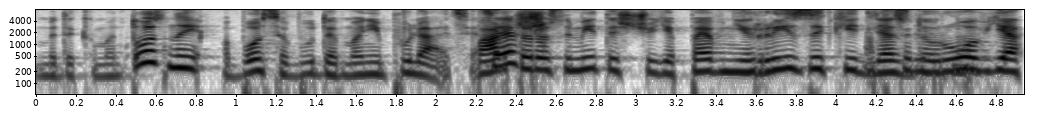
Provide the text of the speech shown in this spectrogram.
медикаментозний, або це буде маніпуляція. Це Варто ж- розуміти, що є певні ризики для Абсолютно. здоров'я,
